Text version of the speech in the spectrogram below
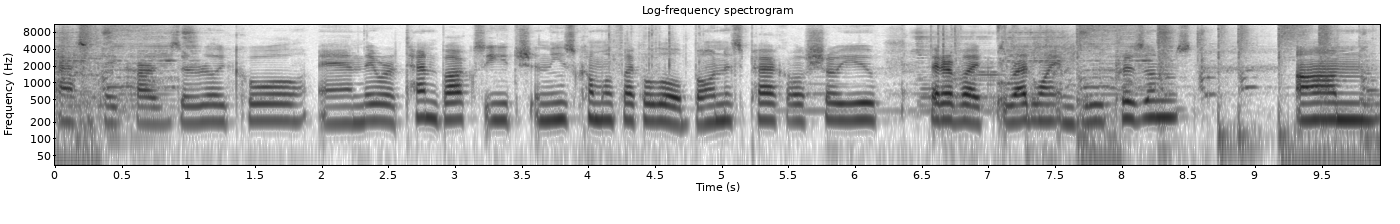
acetate cards, they're really cool, and they were 10 bucks each, and these come with like a little bonus pack I'll show you that have like red, white, and blue prisms. Um,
